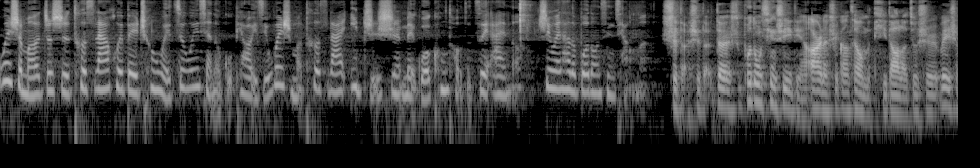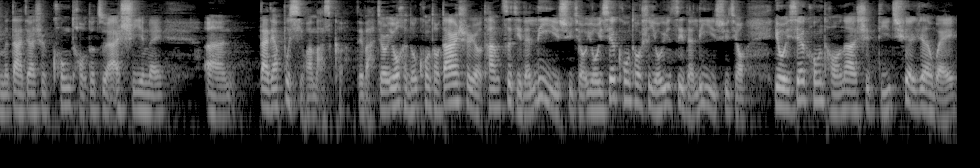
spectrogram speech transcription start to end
为什么就是特斯拉会被称为最危险的股票，以及为什么特斯拉一直是美国空头的最爱呢？是因为它的波动性强吗？是的，是的，对，是波动性是一点。二呢是刚才我们提到了，就是为什么大家是空头的最爱，是因为，嗯，大家不喜欢马斯克，对吧？就是有很多空头，当然是有他们自己的利益需求。有一些空头是由于自己的利益需求，有一些空头呢是的确认为，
